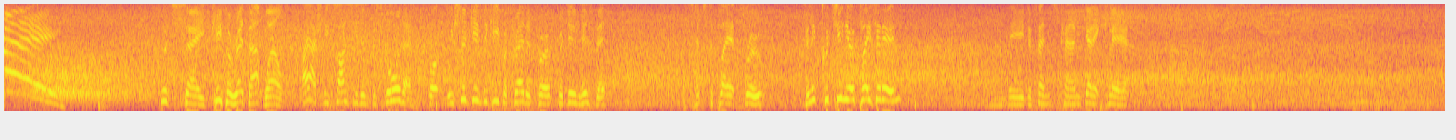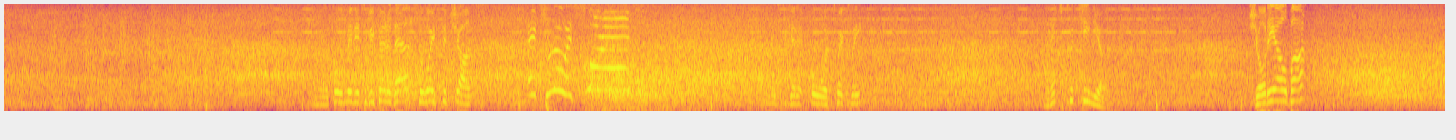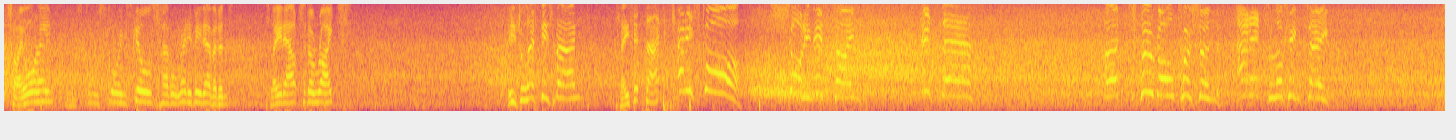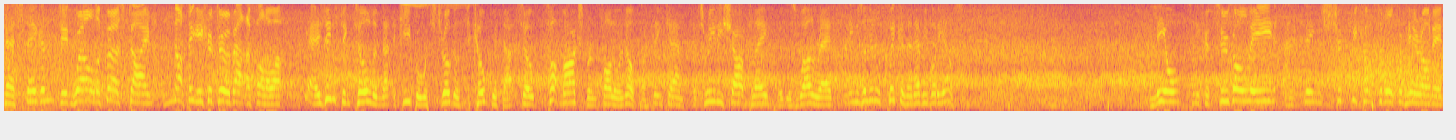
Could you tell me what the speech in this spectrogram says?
Good save. Keeper read that well. I actually fancied him to score then, but we should give the keeper credit for, for doing his bit. Attempts to play it through. Philippe Coutinho plays it in. And the defence can get it clear. Oh, the Ball needed to be better there, it's a wasted chance. It's Luis Suarez! Tries to get it forward quickly. And it's Coutinho. Jordi Alba. Traore, whose goal scoring skills have already been evident, played out to the right. He's left his man, plays it back. Can he score? Surely this time, it's there! A two-goal cushion, and it's looking safe. Ter Stegen did well the first time, nothing he could do about the follow-up. Yeah, his instinct told him that the keeper would struggle to cope with that, so top marks for him following up. I think um, it's really sharp play, it was well read, and he was a little quicker than everybody else. Lyon take a two-goal lead, and things should be comfortable from here on in.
